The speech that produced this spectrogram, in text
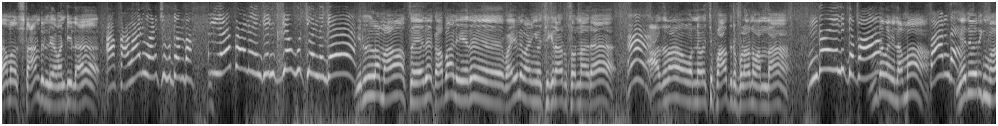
ஏமா ஸ்டாண்ட் இல்லையா? வண்டியில் ஆ கலாடி உடச்சு விட்டேன்பா ஏப்பா நீங்க இங்கே கூட்டி வந்தீங்க இல்லைம்மா சரி கபாலி எது வயல் வாங்கி வச்சுக்கிறாரு சொன்னாரு. அதுதான் உன்னை வச்சு பார்த்துட்டு போலான்னு வந்தேன். இந்த வயலம்மா. எது வரைக்குமா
